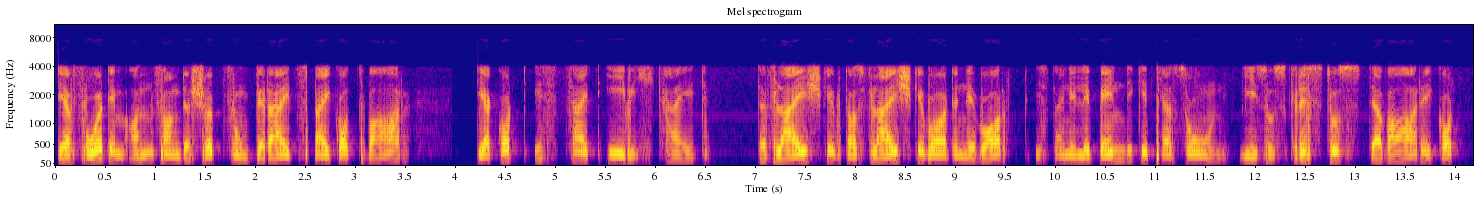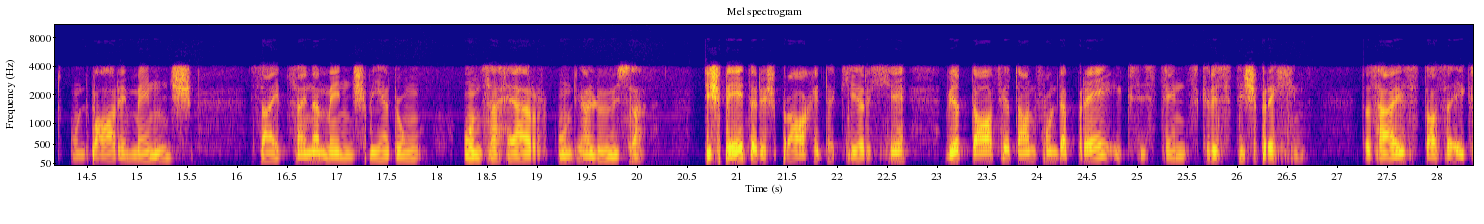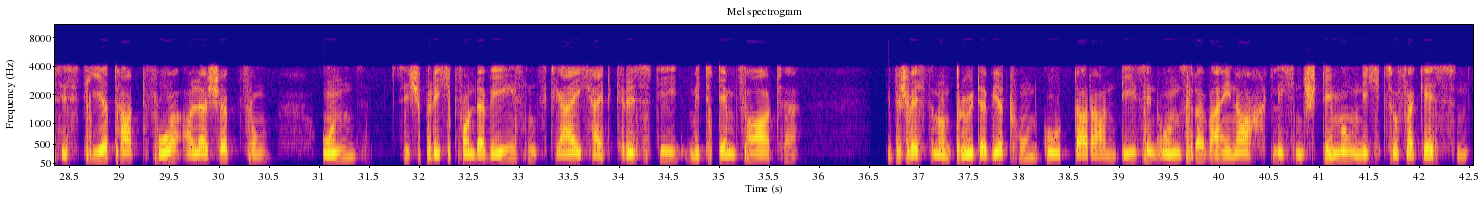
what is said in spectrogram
der vor dem Anfang der Schöpfung bereits bei Gott war, der Gott ist seit Ewigkeit. Fleisch, das fleischgewordene Wort ist eine lebendige Person, Jesus Christus, der wahre Gott und wahre Mensch, seit seiner Menschwerdung, unser Herr und Erlöser. Die spätere Sprache der Kirche wird dafür dann von der Präexistenz Christi sprechen. Das heißt, dass er existiert hat vor aller Schöpfung und sie spricht von der Wesensgleichheit Christi mit dem Vater. Liebe Schwestern und Brüder, wir tun gut daran, dies in unserer weihnachtlichen Stimmung nicht zu vergessen,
